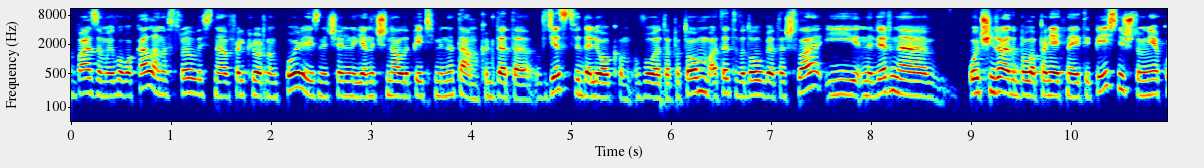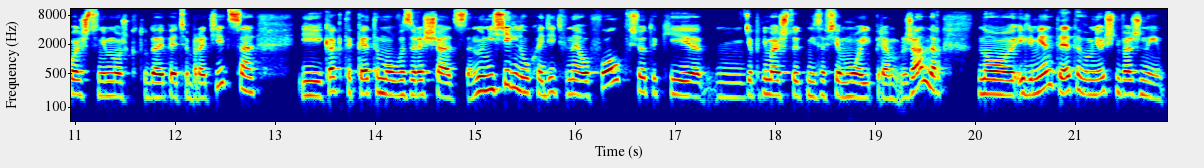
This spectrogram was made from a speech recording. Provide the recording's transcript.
база моего вокала, она строилась на фольклорном хоре. Изначально я начинала петь именно там, когда-то в детстве далеком, вот, а потом от этого долго отошла, и, наверное, очень рада была понять на этой песне, что мне хочется немножко туда опять обратиться и как-то к этому возвращаться. Ну, не сильно уходить в неофолк, все-таки я понимаю, что это не совсем мой прям жанр, но элементы этого мне очень важны.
